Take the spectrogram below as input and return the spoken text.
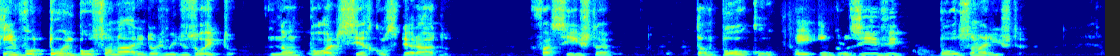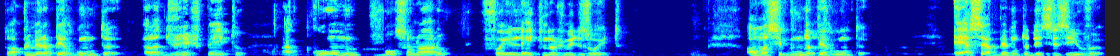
Quem votou em Bolsonaro em 2018 não pode ser considerado fascista, tampouco e inclusive bolsonarista. Então a primeira pergunta, ela diz respeito a como Bolsonaro foi eleito em 2018. Há uma segunda pergunta. Essa é a pergunta decisiva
